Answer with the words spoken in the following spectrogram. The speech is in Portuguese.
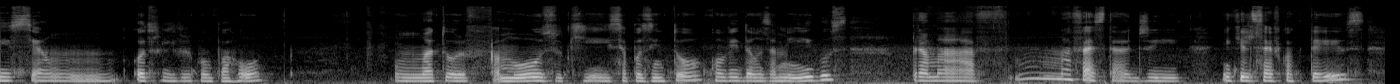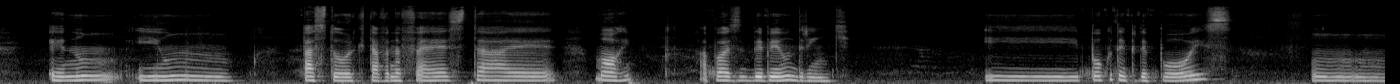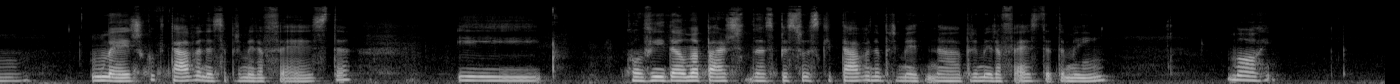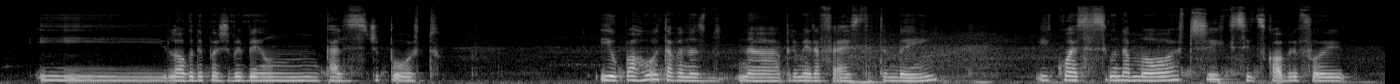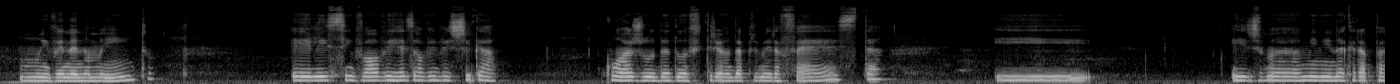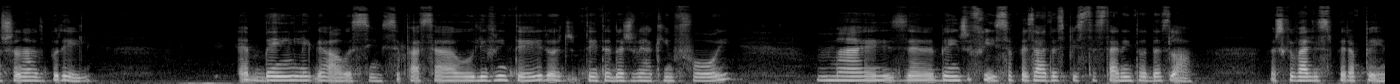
Esse é um outro livro com Poirot, um ator famoso que se aposentou, convida uns amigos para uma, uma festa de, em que ele serve coquetéis e, num, e um pastor que estava na festa é, morre após beber um drink. E pouco tempo depois, um, médico que estava nessa primeira festa e convida uma parte das pessoas que estavam na primeira, na primeira festa também, morre. E logo depois de beber um cálice de porto. E o Parrot estava na primeira festa também. E com essa segunda morte, que se descobre foi um envenenamento, ele se envolve e resolve investigar. Com a ajuda do anfitrião da primeira festa e, e de uma menina que era apaixonada por ele. É bem legal, assim. Você passa o livro inteiro tentando adivinhar quem foi, mas é bem difícil, apesar das pistas estarem todas lá. Acho que vale super a pena.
